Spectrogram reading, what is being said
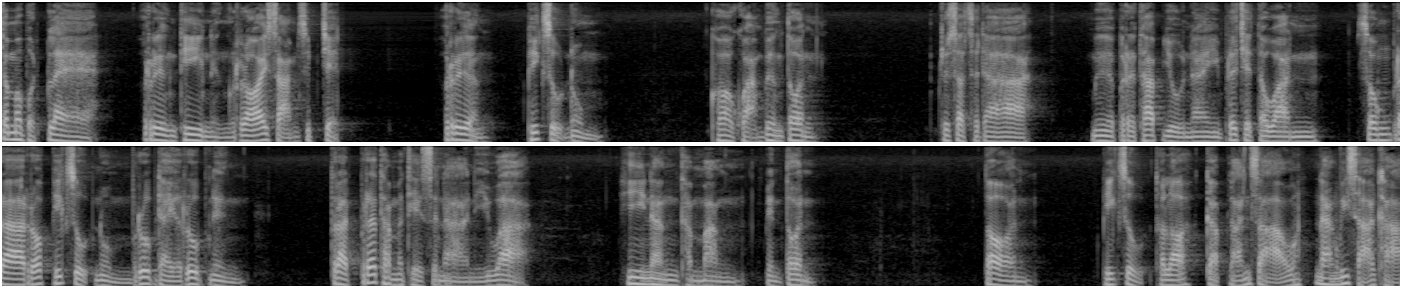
ธรรมบทแปล เรื่องที่ 137 เรื่องภิกษุหนุ่ม ข้อความเบื้องต้น พระสัสดา เมื่อประทับอยู่ในพระเจตวัน ทรงปรารบภิกษุหนุ่มรูปใดรูปหนึ่ง ตรัสพระธรรมเทศนานี้ว่าฮีนังธรรมังเป็นต้น ตอน ภิกษุทะเลาะกับหลานสาวนางวิสาขา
